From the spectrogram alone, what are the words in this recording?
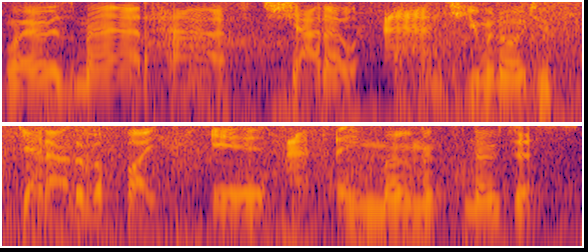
Whereas Mad have Shadow and Humanoid who can get out of a fight at a moment's notice.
